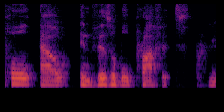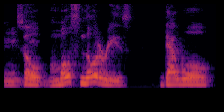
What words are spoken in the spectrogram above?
pull out invisible profits mm. so most notaries that will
